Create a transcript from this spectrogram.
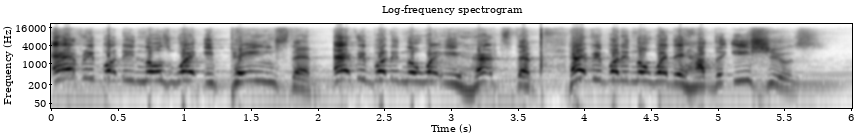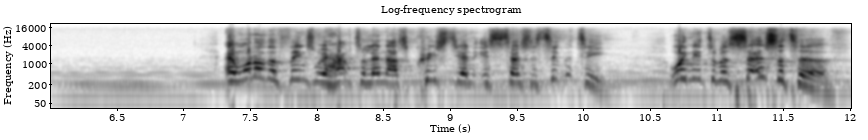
everybody knows where it pains them. Everybody knows where it hurts them. Everybody knows where they have the issues. And one of the things we have to learn as Christian is sensitivity. We need to be sensitive.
